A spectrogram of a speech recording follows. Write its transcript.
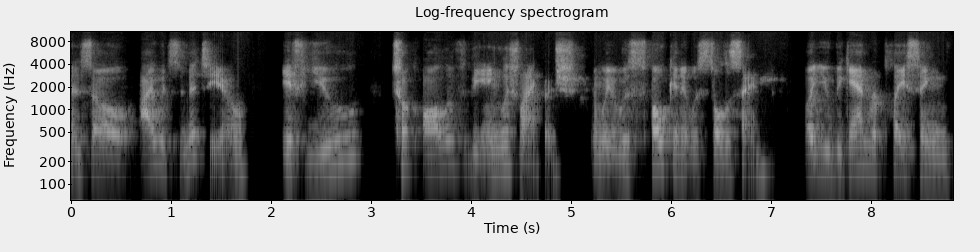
And so I would submit to you, if you took all of the English language and it was spoken, it was still the same, but you began replacing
